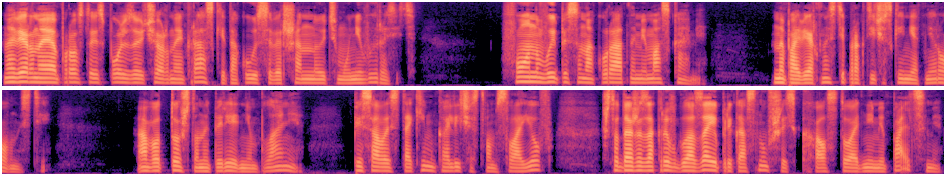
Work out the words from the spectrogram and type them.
Наверное, я просто использую черные краски, такую совершенную тьму не выразить. Фон выписан аккуратными мазками. На поверхности практически нет неровностей. А вот то, что на переднем плане — писалось таким количеством слоев, что даже закрыв глаза и прикоснувшись к холсту одними пальцами,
